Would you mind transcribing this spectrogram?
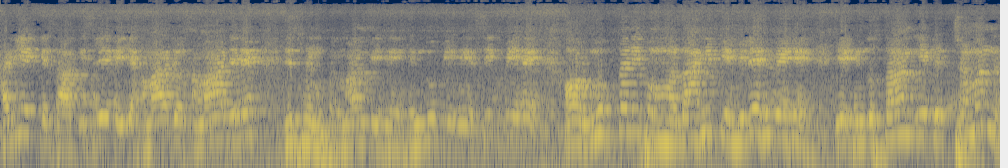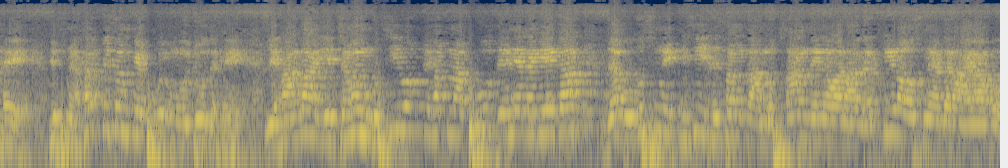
हर एक के साथ, इसलिए कि ये हमारा जो समाज है, जिसमें मुसलमान भी हैं, हिंदू भी हैं, सिख भी हैं, और मुख्तलिफ़ मजाहिब के मिले हुए हैं, ये हिंदुस्तान एक चमन है, जिसमें हर किस्म के फूल मौजूद हैं। लिहाजा ये चमन उसी वक्त अपना फूल देने लगेगा, जब उसमें किसी किस्म का नुकसान देने वाला अगर कीड़ा उसमें अगर आया हो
